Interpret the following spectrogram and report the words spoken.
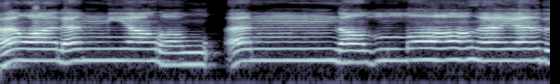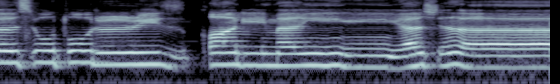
اولم يروا ان الله يبسط الرزق لمن يشاء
